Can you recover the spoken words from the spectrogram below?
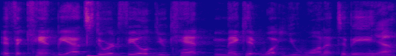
if it can't be at Stewart Field, you can't make it what you want it to be. yeah,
